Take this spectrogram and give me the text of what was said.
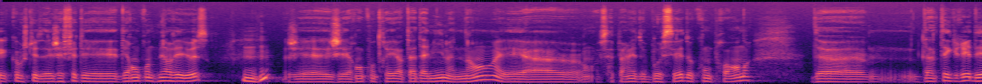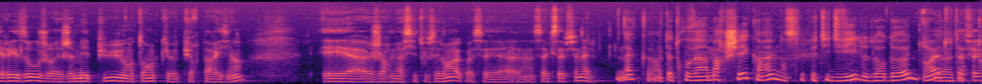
Et comme je te disais, j'ai fait des, des rencontres merveilleuses. Mhm. J'ai j'ai rencontré un tas d'amis maintenant et euh, ça permet de bosser, de comprendre, de- d'intégrer des réseaux que j'aurais jamais pu en tant que pur parisien. Et euh, je remercie tous ces gens-là, quoi. C'est euh, c'est exceptionnel. D'accord. Tu as trouvé un marché quand même dans ces petites villes de Dordogne? As- tout à fait.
